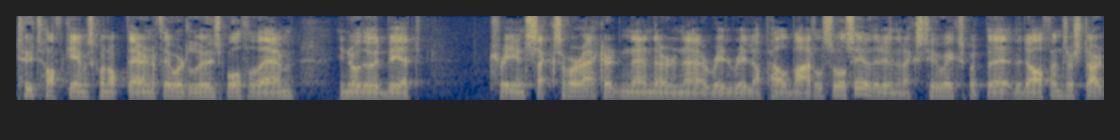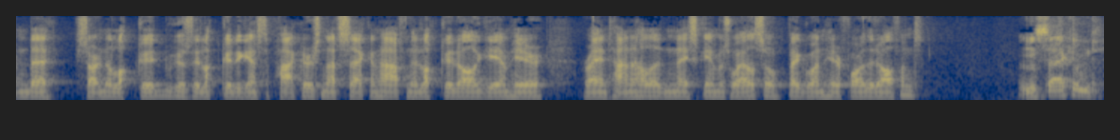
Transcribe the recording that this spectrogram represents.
two tough games coming up there, and if they were to lose both of them, you know, they would be at three and six of a record, and then they're in a real, real uphill battle. So we'll see how they do in the next two weeks. But the, the Dolphins are starting to starting to look good because they look good against the Packers in that second half, and they look good all game here. Ryan Tannehill had a nice game as well, so big one here for the Dolphins. And the second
